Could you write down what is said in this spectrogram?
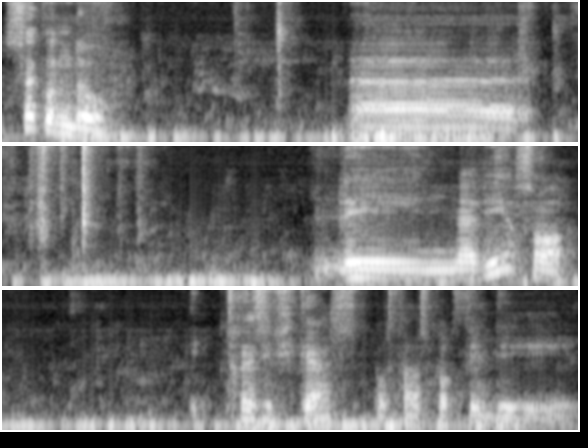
Secondo, euh, les navires sont très efficaces pour transporter des,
